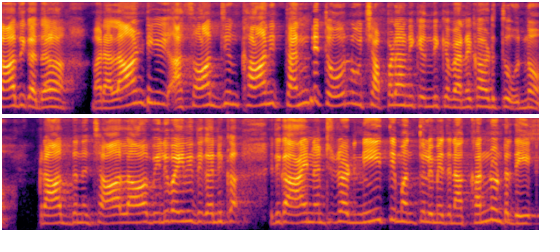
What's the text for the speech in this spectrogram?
కాదు కదా. మరి అలాంటి అసాధ్యం కాని తండ్రితో నువ్వు చెప్పడానికి ఎందుకు వెనకాడుతూ ఉన్నావు? ప్రార్థన చాలా విలువైనది కనుక ఇదిగా ఆయన అంటున్నాడు నీతి మంతుల మీద నా కన్ను ఉంటుంది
